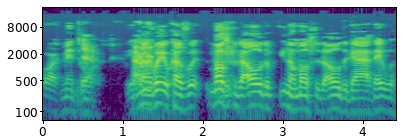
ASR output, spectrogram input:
far as mentors. Yeah, because we, because we, most of the older, you know, most of the older guys, they were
